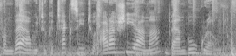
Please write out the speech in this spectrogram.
From there, we took a taxi to Arashiyama Bamboo Grove.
